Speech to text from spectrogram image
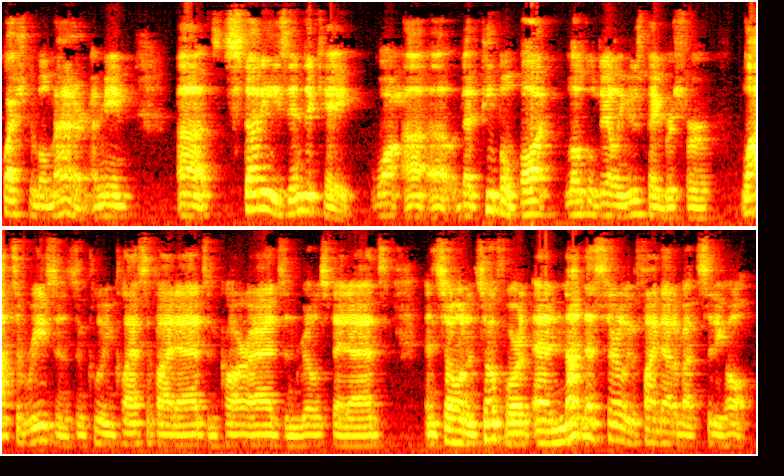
questionable matter. I mean, uh, studies indicate uh, uh, that people bought local daily newspapers for lots of reasons, including classified ads and car ads and real estate ads and so on and so forth, and not necessarily to find out about City Hall.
